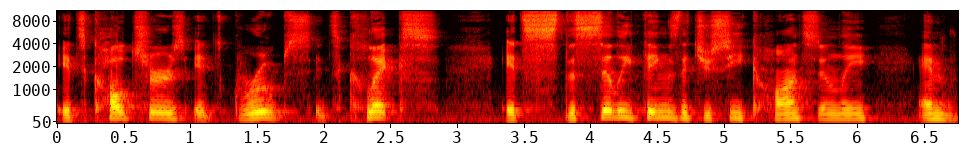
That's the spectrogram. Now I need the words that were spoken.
its cultures, its groups, its cliques, it's the silly things that you see constantly. And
